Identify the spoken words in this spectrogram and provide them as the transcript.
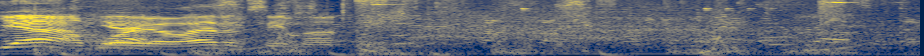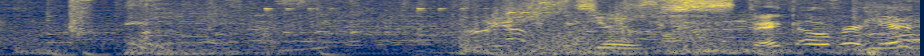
yeah, on yeah. Wario. I haven't seen that. Is your stick over here?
